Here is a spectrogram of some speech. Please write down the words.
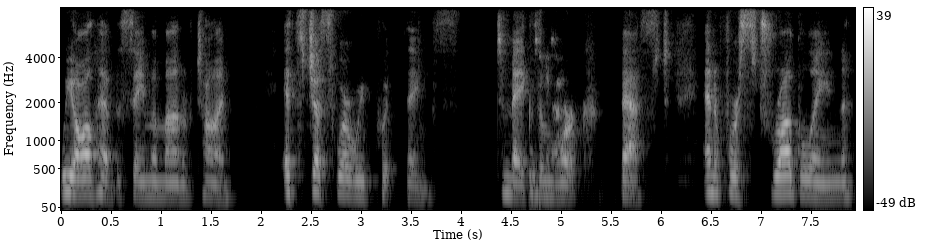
we all have the same amount of time. It's just where we put things to make them yeah. work best. And if we're struggling,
